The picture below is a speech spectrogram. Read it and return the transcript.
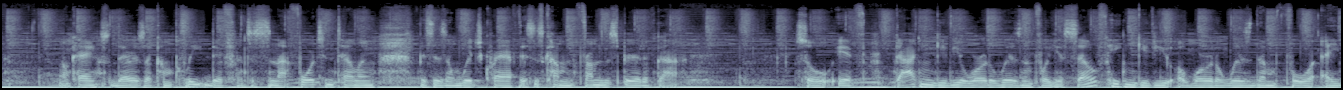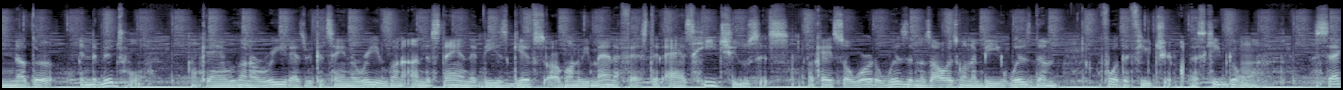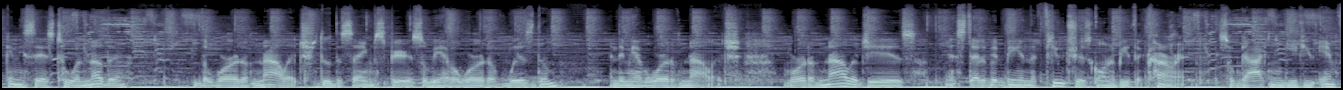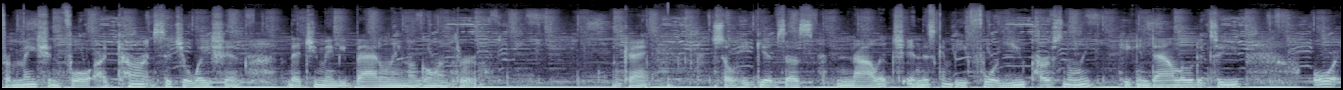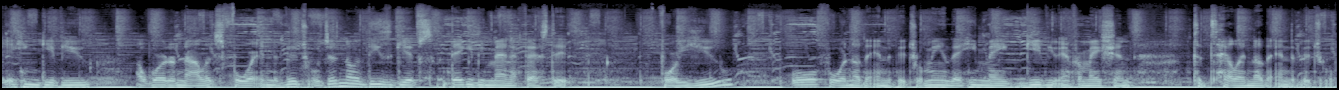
Okay, so there is a complete difference. This is not fortune telling, this isn't witchcraft, this is coming from the Spirit of God. So if God can give you a word of wisdom for yourself, He can give you a word of wisdom for another individual. Okay, and we're going to read as we continue to read, we're going to understand that these gifts are going to be manifested as He chooses. Okay, so word of wisdom is always going to be wisdom for the future. Let's keep going. Second, he says, to another, the word of knowledge through the same spirit. So we have a word of wisdom, and then we have a word of knowledge. Word of knowledge is instead of it being the future, it's going to be the current. So God can give you information for a current situation that you may be battling or going through. Okay. So he gives us knowledge, and this can be for you personally. He can download it to you, or it can give you a word of knowledge for an individual. Just know these gifts they can be manifested for you or for another individual, meaning that he may give you information to tell another individual.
